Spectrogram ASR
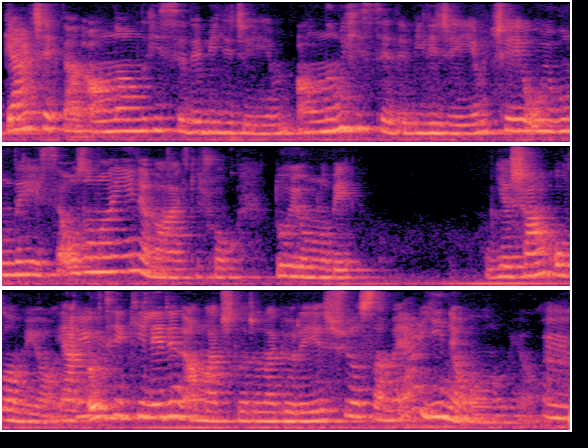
gerçekten anlamlı hissedebileceğim, anlamı hissedebileceğim şeye uygun değilse o zaman yine belki çok doyumlu bir yaşam olamıyor. Yani mi? ötekilerin amaçlarına göre yaşıyorsam eğer yine olmuyor. Evet.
